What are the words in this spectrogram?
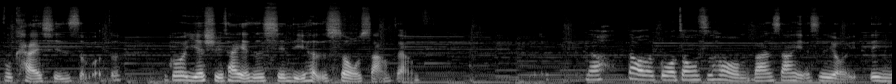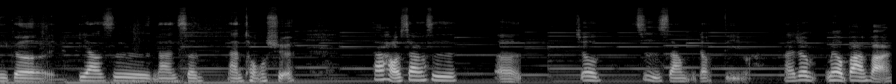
不开心什么的。不过也许他也是心里很受伤这样子。那到了国中之后，我们班上也是有另一个一样是男生男同学，他好像是呃就智商比较低嘛，然后就没有办法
